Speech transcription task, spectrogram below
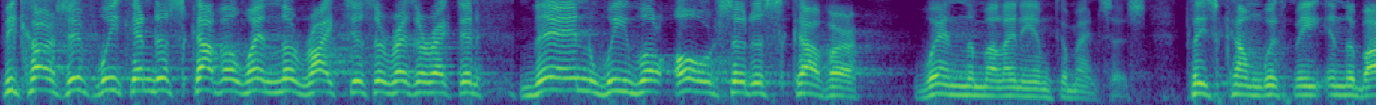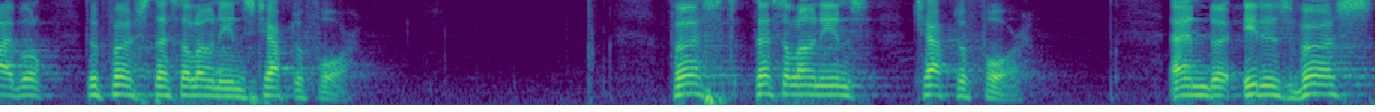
Because if we can discover when the righteous are resurrected, then we will also discover when the millennium commences. Please come with me in the Bible to 1 Thessalonians chapter 4. 1 Thessalonians chapter 4 and uh, it is verse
